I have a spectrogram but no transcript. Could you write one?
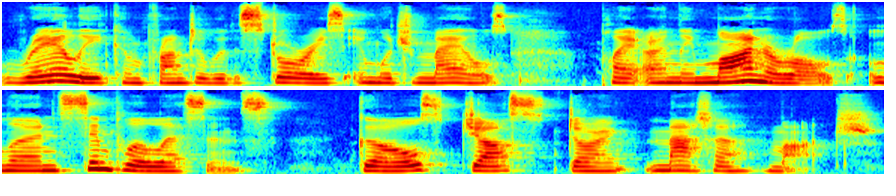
rarely confronted with stories in which males play only minor roles learn simpler lessons. Girls just don't matter much.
